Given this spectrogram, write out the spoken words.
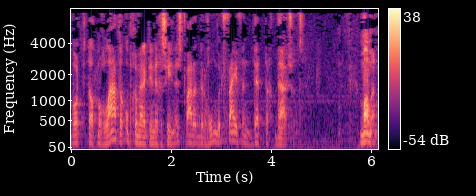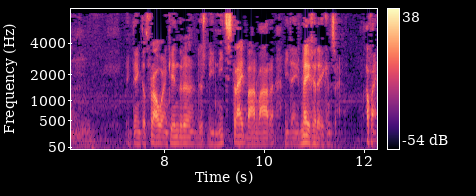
wordt dat nog later opgemerkt in de geschiedenis. Het waren er 135.000 mannen. Ik denk dat vrouwen en kinderen, dus die niet strijdbaar waren, niet eens meegerekend zijn. Enfin.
